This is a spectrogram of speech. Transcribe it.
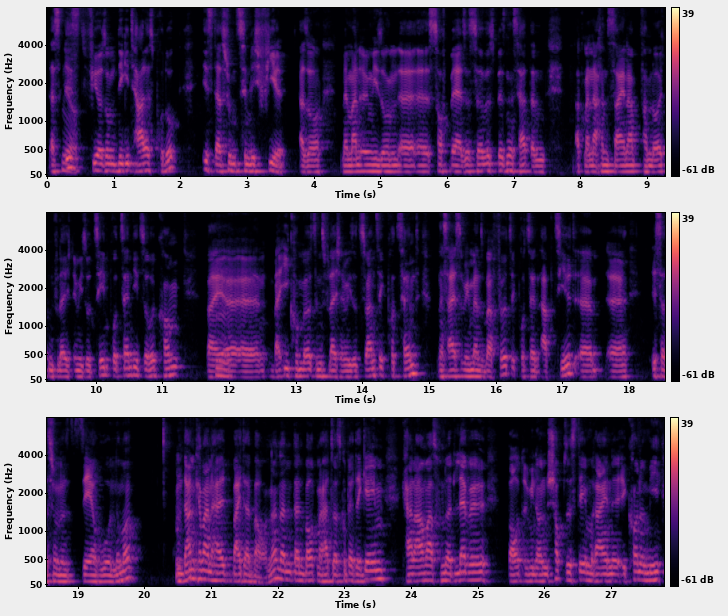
Das ja. ist für so ein digitales Produkt, ist das schon ziemlich viel. Also wenn man irgendwie so ein äh, äh Software-as-a-Service-Business hat, dann hat man nach einem Sign-up von Leuten vielleicht irgendwie so 10 Prozent, die zurückkommen. Bei, mhm. äh, bei E-Commerce sind es vielleicht irgendwie so 20 Prozent. Das heißt, wenn man so bei 40 Prozent abzielt, äh, äh, ist das schon eine sehr hohe Nummer. Und dann kann man halt weiterbauen. Ne? Dann, dann baut man halt so das komplette Game, keine Ahnung was, 100 Level, baut irgendwie noch ein Shop-System rein, eine Economy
